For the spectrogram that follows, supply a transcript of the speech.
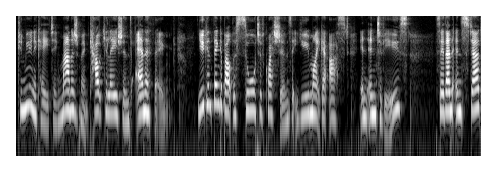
communicating, management, calculations, anything? You can think about the sort of questions that you might get asked in interviews so then instead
